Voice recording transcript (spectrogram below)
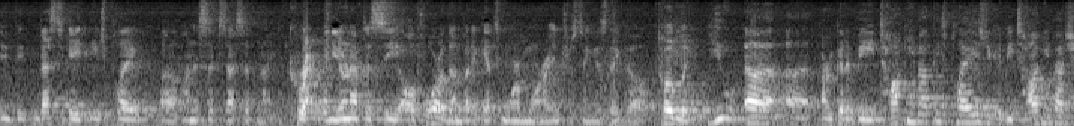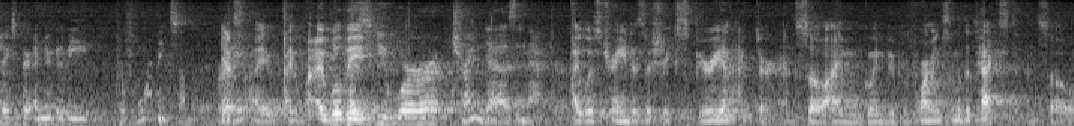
investigate each play uh, on a successive night. Correct. And you don't have to see all four of them, but it gets more and more interesting as they go. Totally. You uh, uh, are going to be talking about these plays. You're going to be talking about Shakespeare, and you're going to be performing some of it, right? Yes, I, I, I will because be. Because you were trained as an actor. I was trained as a Shakespearean actor, and so I'm going to be performing some of the text, and so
